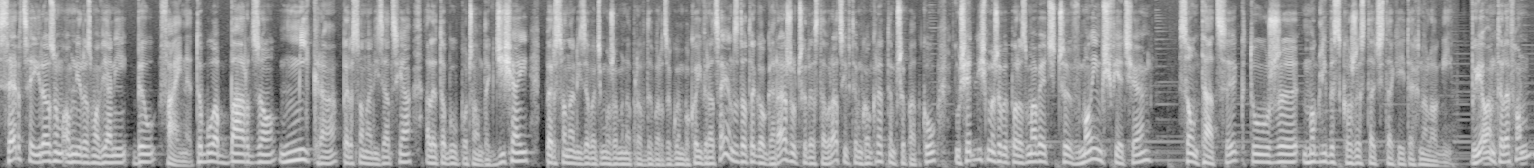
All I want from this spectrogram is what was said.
serce i rozum o mnie rozmawiali, był fajny. To była bardzo mikra personalizacja, ale to był początek. Dzisiaj personalizować możemy naprawdę bardzo głęboko. I wracając do tego garażu czy restauracji w tym konkretnym przypadku, usiedliśmy, żeby porozmawiać, czy w moim świecie są tacy, którzy mogliby skorzystać z takiej technologii. Wyjąłem telefon,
